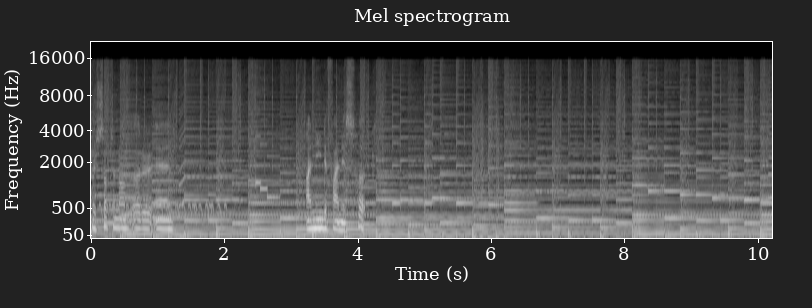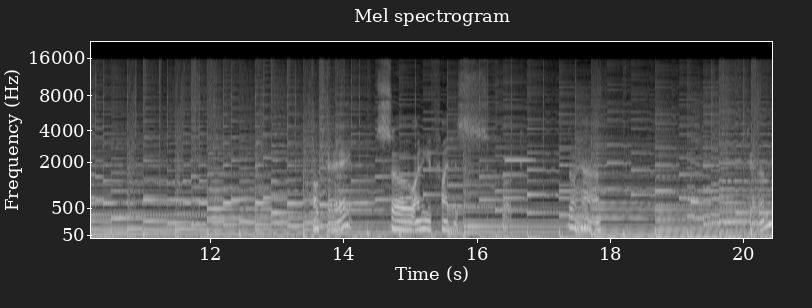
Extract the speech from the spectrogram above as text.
There's something on the other end. I need to find his hook. Okay, so I need to find his hook. What do I have? Get him.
